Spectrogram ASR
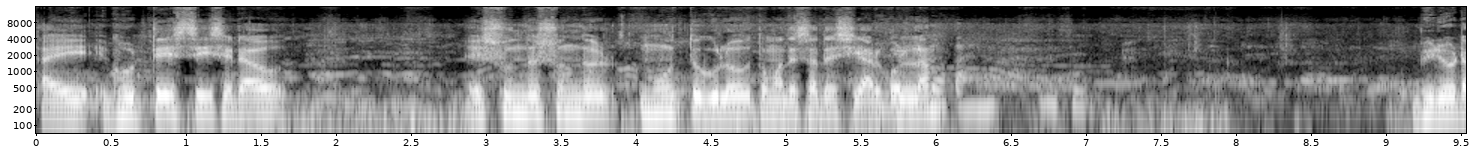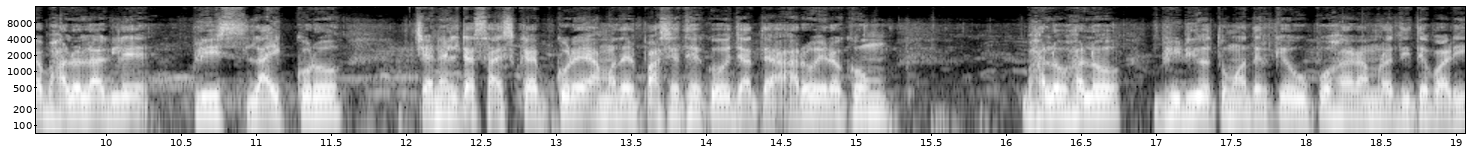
তাই ঘুরতে এসেছি সেটাও এই সুন্দর সুন্দর মুহূর্তগুলো তোমাদের সাথে শেয়ার করলাম। ভিডিওটা ভালো লাগলে প্লিজ লাইক করো চ্যানেলটা সাবস্ক্রাইব করে আমাদের পাশে থেকো যাতে আরও এরকম ভালো ভালো ভিডিও তোমাদেরকে উপহার আমরা দিতে পারি।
